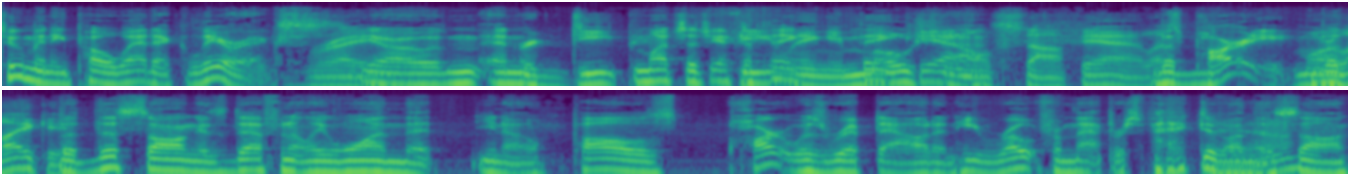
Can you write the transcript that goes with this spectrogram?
too many poetic lyrics, Right. You know, and, and or deep, much that you have to feeling, think, think, emotional yeah. stuff. Yeah, let's But- party more but, like it. But this song is definitely one that you know Paul's heart was ripped out, and he wrote from that perspective on this song.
